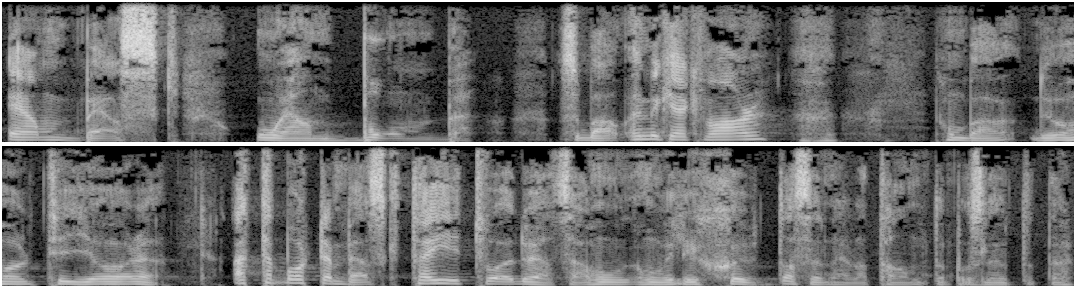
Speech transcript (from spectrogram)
en besk och en bomb. Så bara, hur mycket är kvar? Hon bara, du har tio öre. Att ta bort en bäsk, ta hit två. Du vet, så här, hon, hon ville skjuta sig den jävla tanten på slutet där.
